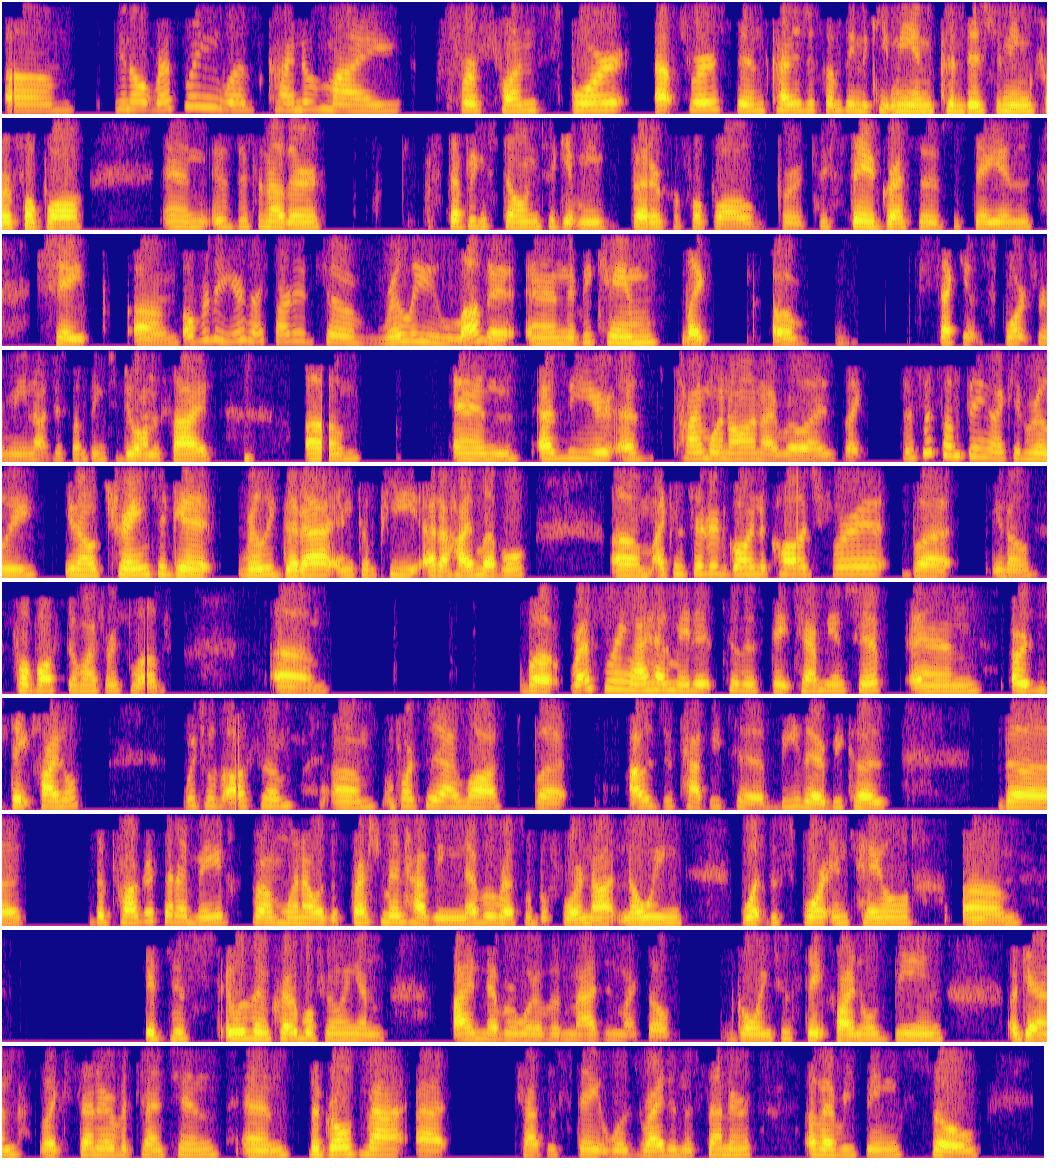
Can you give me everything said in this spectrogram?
um, you know, wrestling was kind of my for fun sport at first and kind of just something to keep me in conditioning for football. And is just another stepping stone to get me better for football for to stay aggressive to stay in shape. Um over the years i started to really love it and it became like a second sport for me not just something to do on the side. Um and as the year as time went on i realized like this is something i could really you know train to get really good at and compete at a high level um i considered going to college for it but you know football's still my first love um but wrestling, I had made it to the state championship and or the state finals, which was awesome. Um, unfortunately, I lost, but I was just happy to be there because the the progress that I made from when I was a freshman, having never wrestled before, not knowing what the sport entailed, um, it just it was an incredible feeling, and I never would have imagined myself going to state finals, being again like center of attention, and the girls' mat at Shasta State was right in the center of everything, so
